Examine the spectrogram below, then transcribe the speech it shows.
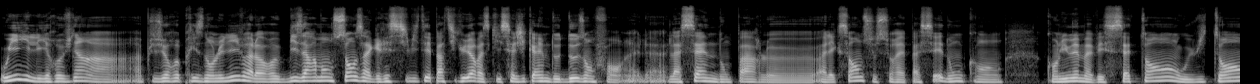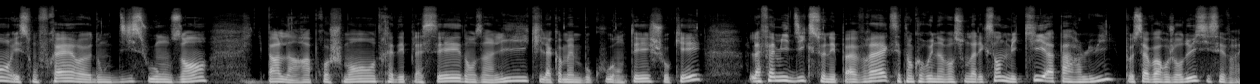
Oui, il y revient à, plusieurs reprises dans le livre, alors bizarrement sans agressivité particulière, parce qu'il s'agit quand même de deux enfants. La, scène dont parle euh, Alexandre se serait passée donc quand, lui-même avait 7 ans ou 8 ans et son frère euh, donc 10 ou 11 ans. Il parle d'un rapprochement très déplacé dans un lit qu'il a quand même beaucoup hanté, choqué. La famille dit que ce n'est pas vrai, que c'est encore une invention d'Alexandre, mais qui, à part lui, peut savoir aujourd'hui si c'est vrai?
